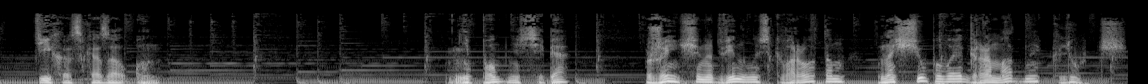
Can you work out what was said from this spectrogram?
— тихо сказал он. Не помня себя, женщина двинулась к воротам, нащупывая громадный ключ.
